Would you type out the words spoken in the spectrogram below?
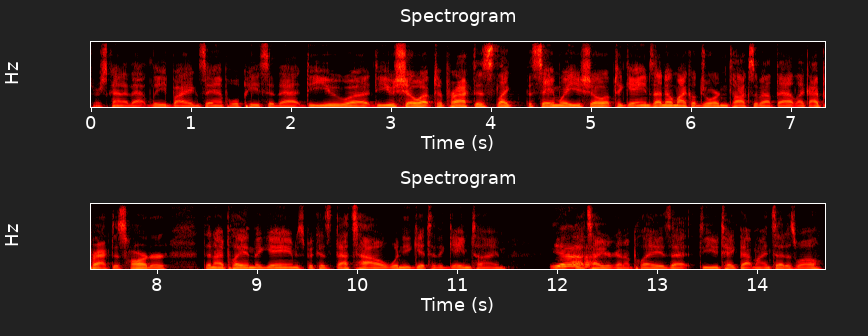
There's kind of that lead by example piece of that. Do you uh, do you show up to practice like the same way you show up to games? I know michael jordan talks about that. Like i practice harder than i play in the games because that's how when you get to the game time yeah. that's how you're going to play. Is that do you take that mindset as well?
